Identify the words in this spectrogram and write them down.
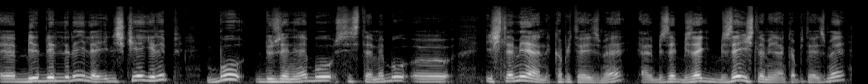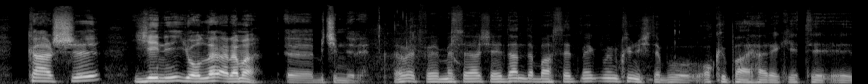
e, birbirleriyle ilişkiye girip bu düzene, bu sisteme, bu e, işlemeyen kapitalizme, yani bize bize bize işlemeyen kapitalizme karşı yeni yollar arama e, biçimleri. Evet ve mesela şeyden de bahsetmek mümkün işte bu Occupy hareketi e,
